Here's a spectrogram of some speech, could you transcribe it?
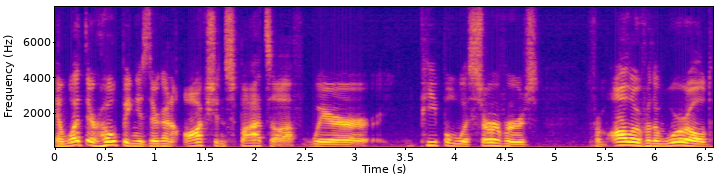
And what they're hoping is they're going to auction spots off where people with servers from all over the world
